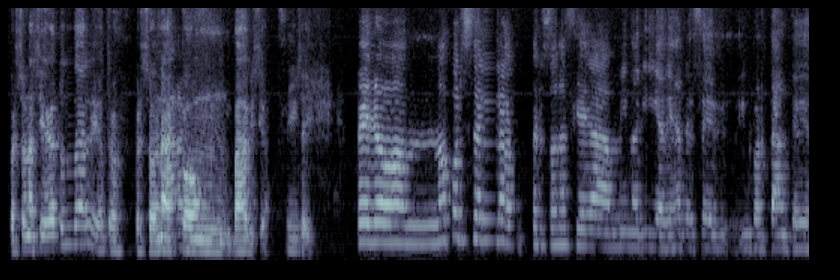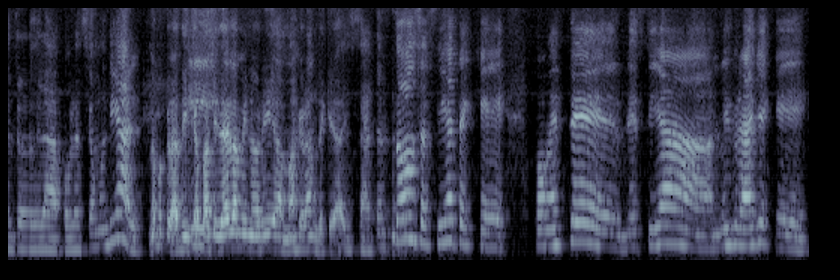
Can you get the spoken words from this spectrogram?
persona ciega total y otras personas con baja visión. Sí. Pero um, no por ser la persona ciega minoría deja de ser importante dentro de la población mundial. No, porque la discapacidad es la minoría más grande que hay. Exacto. Entonces, fíjate que con este, decía Luis Braille que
